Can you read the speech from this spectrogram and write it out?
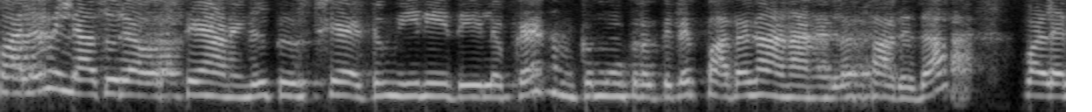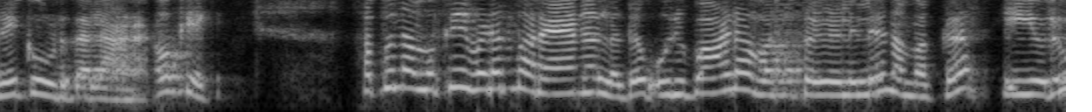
ഫലമില്ലാത്തൊരു അവസ്ഥയാണെങ്കിൽ തീർച്ചയായിട്ടും ഈ രീതിയിലൊക്കെ നമുക്ക് മൂത്രത്തിൽ പത കാണാനുള്ള സാധ്യത വളരെ കൂടുതലാണ്. ഓക്കെ. അപ്പൊ നമുക്ക് ഇവിടെ പറയാനുള്ളത് ഒരുപാട് അവസ്ഥകളിൽ നമുക്ക് ഈ ഒരു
